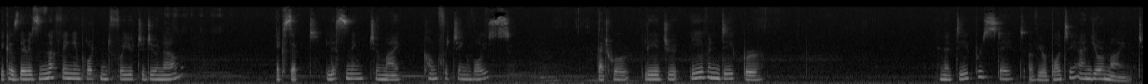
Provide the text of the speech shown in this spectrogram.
because there is nothing important for you to do now except listening to my comforting voice that will lead you even deeper in a deeper state of your body and your mind.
